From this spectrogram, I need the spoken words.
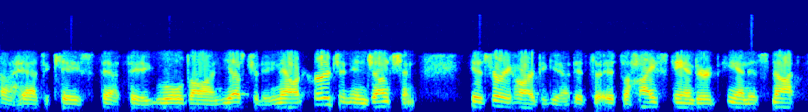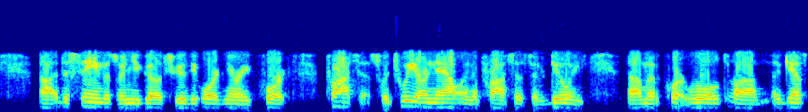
uh, had the case that they ruled on yesterday. Now, an urgent injunction is very hard to get. It's a, it's a high standard, and it's not uh, the same as when you go through the ordinary court process, which we are now in the process of doing. Um, the court ruled uh, against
